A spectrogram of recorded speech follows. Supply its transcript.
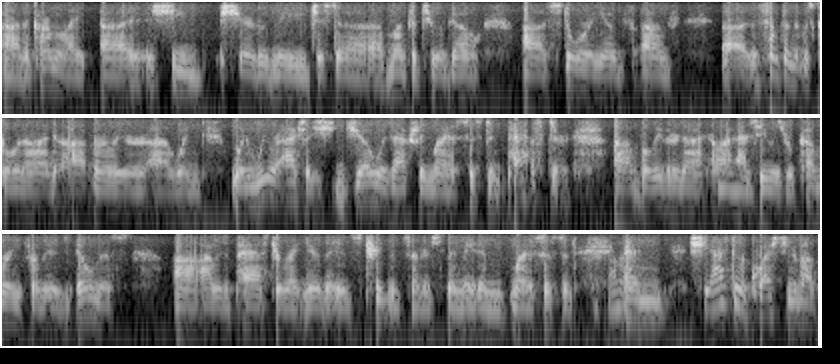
uh, the Carmelite, uh, she shared with me just a month or two ago a story of, of uh, something that was going on uh, earlier uh, when when we were actually Joe was actually my assistant pastor, uh, believe it or not, uh, as he was recovering from his illness. Uh, I was a pastor right near the, his treatment center, so they made him my assistant. Awesome. And she asked him a question about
